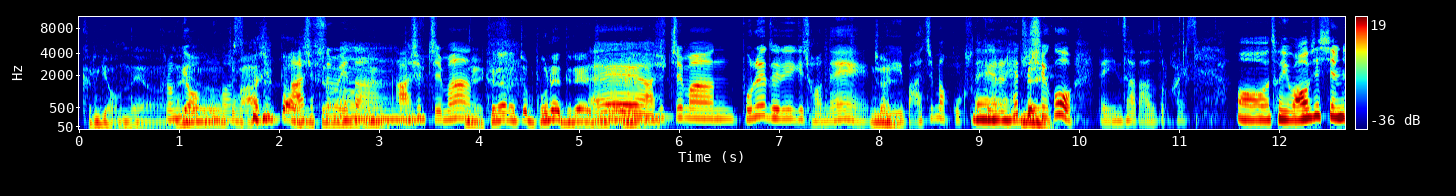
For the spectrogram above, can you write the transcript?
그런 게 없네요. 그런 게 아유, 없는 것좀 같습니다. 아쉽다. 아쉽습니다. 네. 아쉽지만 네, 그날은 좀 보내드려야죠. 에 네. 아쉽지만 보내드리기 전에 저희 네. 마지막 곡 소개를 네. 해주시고 네, 인사 나누도록 하겠습니다. 어, 저희 와우 CCM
